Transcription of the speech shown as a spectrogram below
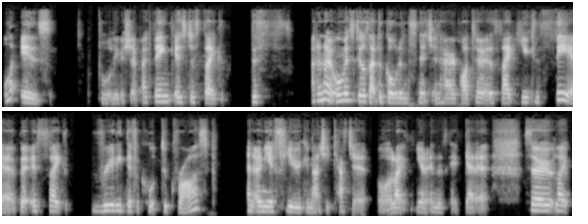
what is thought leadership? I think it's just like this. I don't know. It almost feels like the golden snitch in Harry Potter. It's like you can see it, but it's like really difficult to grasp and only a few can actually catch it or like you know in this case get it so like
